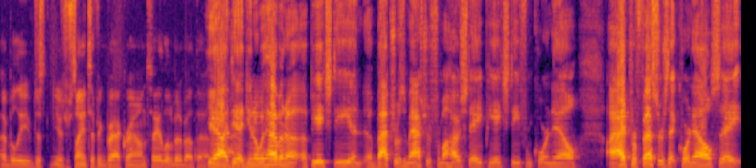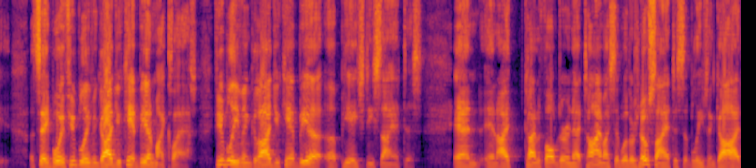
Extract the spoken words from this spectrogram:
I believe. Just you know, your scientific background. Say a little bit about that. Yeah, I did. You know, with having a, a PhD and a bachelor's and master's from Ohio State, PhD from Cornell, I had professors at Cornell say, say, boy, if you believe in God, you can't be in my class. If you believe in God, you can't be a, a PhD scientist. And, and I kind of thought during that time, I said, well, there's no scientist that believes in God.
